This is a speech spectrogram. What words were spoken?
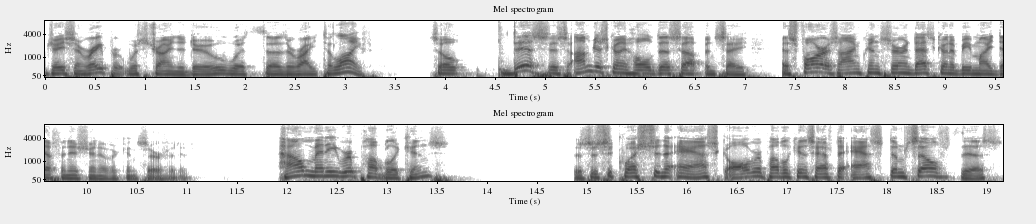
Jason Rapert was trying to do with uh, the right to life. So this is, I'm just going to hold this up and say, as far as I'm concerned, that's going to be my definition of a conservative. How many Republicans? This is a question to ask. All Republicans have to ask themselves this.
